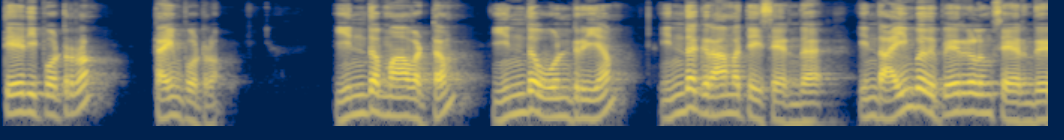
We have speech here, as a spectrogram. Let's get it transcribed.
தேதி போட்டுறோம் டைம் போட்டுறோம். இந்த மாவட்டம் இந்த ஒன்றியம் இந்த கிராமத்தை சேர்ந்த இந்த ஐம்பது பேர்களும் சேர்ந்து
